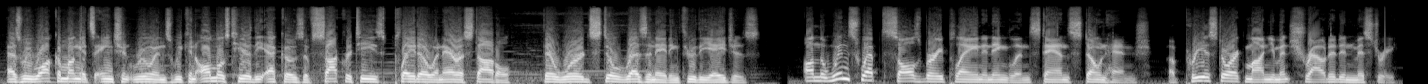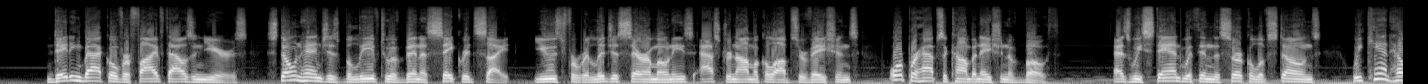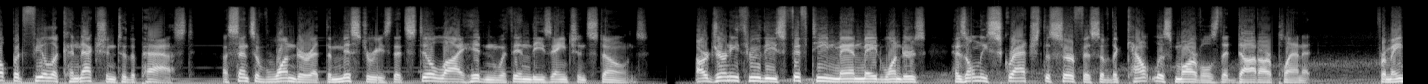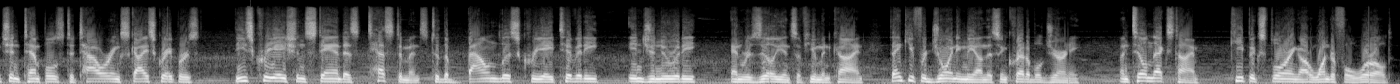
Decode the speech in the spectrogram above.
As we walk among its ancient ruins we can almost hear the echoes of Socrates, Plato and Aristotle, their words still resonating through the ages. On the windswept Salisbury Plain in England stands Stonehenge, a prehistoric monument shrouded in mystery. Dating back over 5,000 years, Stonehenge is believed to have been a sacred site, used for religious ceremonies, astronomical observations, or perhaps a combination of both. As we stand within the circle of stones, we can't help but feel a connection to the past, a sense of wonder at the mysteries that still lie hidden within these ancient stones. Our journey through these 15 man-made wonders has only scratched the surface of the countless marvels that dot our planet. From ancient temples to towering skyscrapers, these creations stand as testaments to the boundless creativity, ingenuity, and resilience of humankind. Thank you for joining me on this incredible journey. Until next time, keep exploring our wonderful world.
